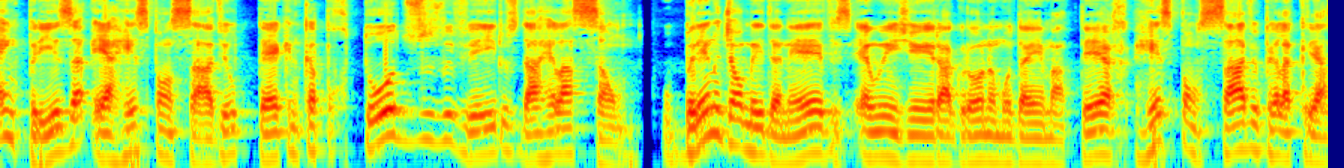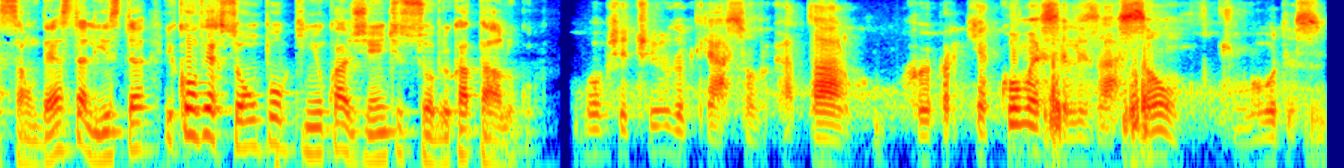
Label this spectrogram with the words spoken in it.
A empresa é a responsável técnica por todos os viveiros da relação. O Breno de Almeida Neves é o engenheiro agrônomo da Emater responsável pela criação desta lista e conversou um pouquinho com a gente sobre o catálogo. O objetivo da criação do catálogo foi para que a comercialização de mudas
